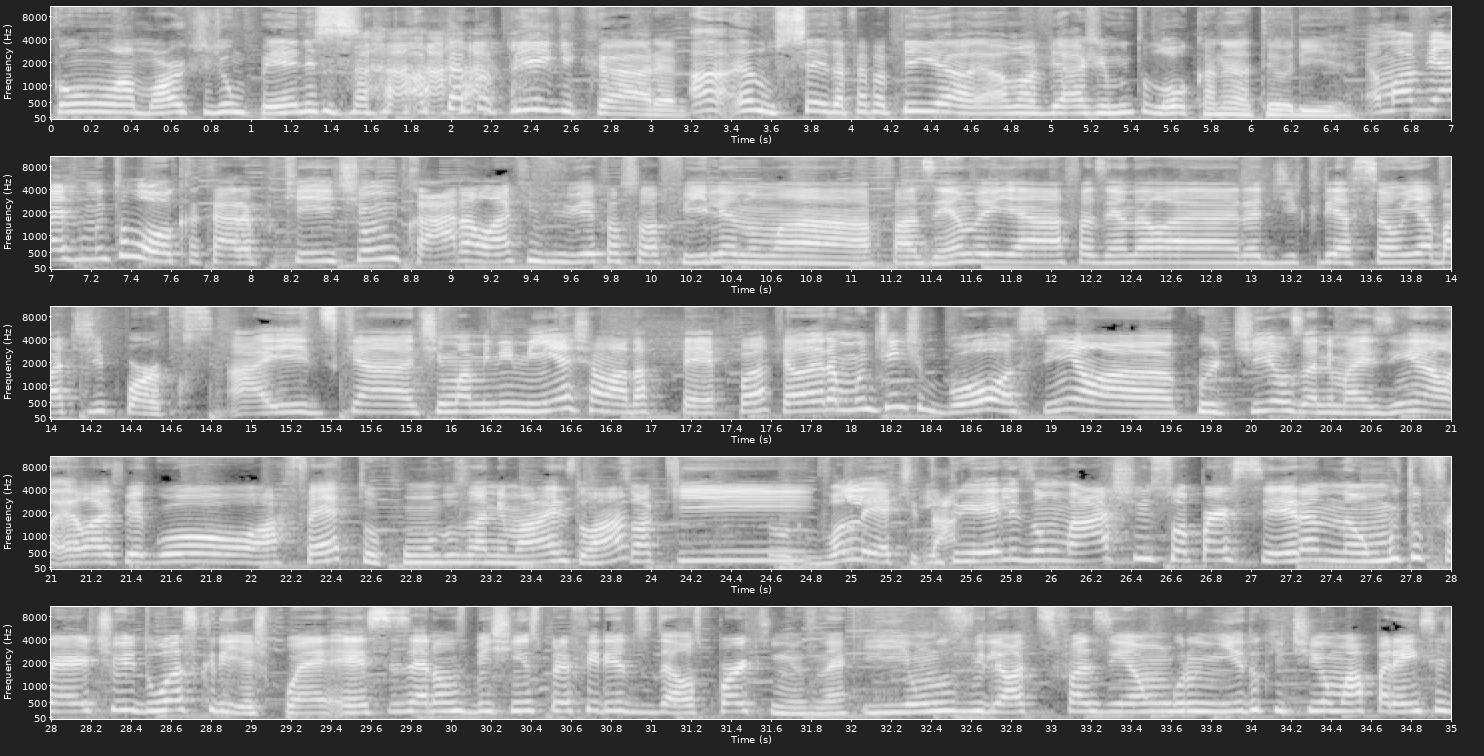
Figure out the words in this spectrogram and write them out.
com a morte de um pênis. a Peppa Pig, cara. Ah, eu não sei, da Peppa Pig é é uma viagem muito louca, né? A teoria. É uma viagem muito louca, cara, porque tinha um cara lá que vivia com a sua filha numa fazenda e a fazenda ela era de criação e abate de porcos. Aí diz que a- tinha uma menininha chamada Peppa, que ela era muito gente boa, assim, ela curtia os animaizinhos, ela, ela pegou afeto afeto com um dos animais lá. Só que. Vou ler aqui, tá? Entre eles, um macho e sua parceira não muito fértil e duas crias. Tipo, é- esses eram os bichinhos preferidos dela, os porquinhos, né? E um dos filhotes fazia um grunhido que tinha uma aparência.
